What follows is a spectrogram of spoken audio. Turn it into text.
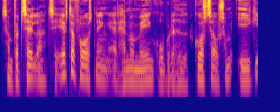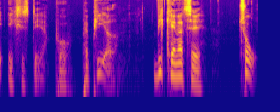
som fortæller til efterforskningen, at han var med i en gruppe, der hed Gustav, som ikke eksisterer på papiret. Vi kender til to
